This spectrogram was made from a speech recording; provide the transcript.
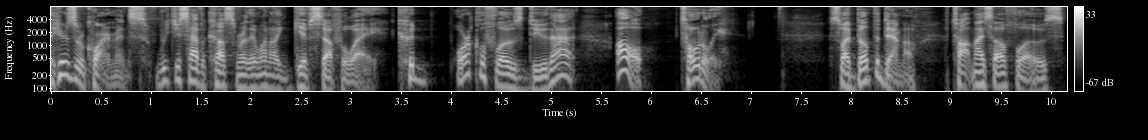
Here's the requirements. We just have a customer, they want to like give stuff away. Could Oracle Flows do that? Oh, totally. So I built the demo, taught myself flows,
